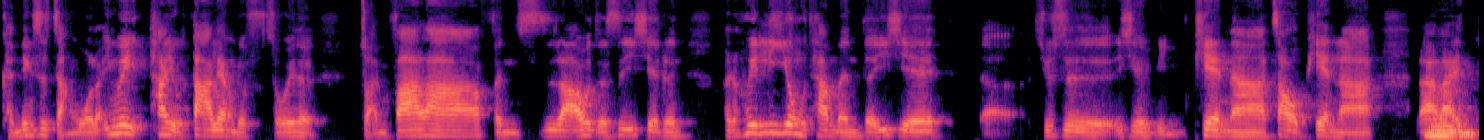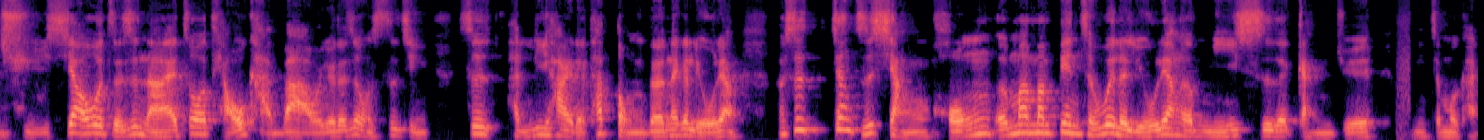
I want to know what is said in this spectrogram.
肯定是掌握了，因为他有大量的所谓的转发啦、粉丝啦，或者是一些人可能会利用他们的一些呃，就是一些影片啊、照片啊，拿来嗯取笑，或者是拿来做调侃吧。我觉得这种事情是很厉害的，他懂得那个流量。可是这样子想红，而慢慢变成为了流量而迷失的感觉，你怎么看？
